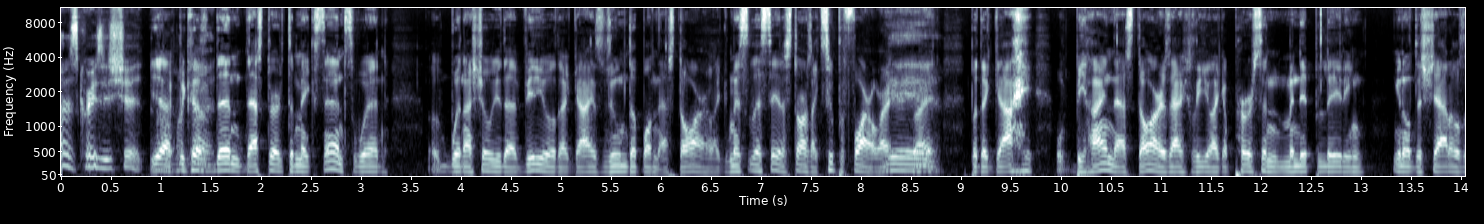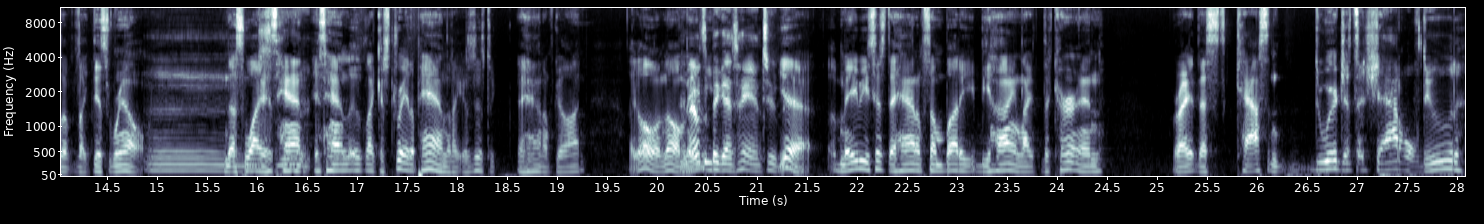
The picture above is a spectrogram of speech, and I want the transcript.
Oh, that's crazy as shit. yeah, Oh, because God. then that starts to make sense when uh, when I show you that video that guy zoomed up on that star. Like let's, say the star's like super far, right? Yeah, right. yeah. But the guy behind that star is actually like a person manipulating, you know, the shadows of like this realm. Mm, That's why his hand his hand looks like a straight up hand. Like is this the, the hand of God? Like oh no, And that was a big ass hand too. man. yeah, maybe it's just the hand of somebody behind like the curtain, right? That's casting. We're just a shadow, dude.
